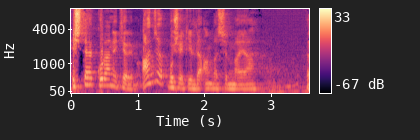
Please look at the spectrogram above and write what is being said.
İşte Kur'an-ı Kerim ancak bu şekilde anlaşılmaya e,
